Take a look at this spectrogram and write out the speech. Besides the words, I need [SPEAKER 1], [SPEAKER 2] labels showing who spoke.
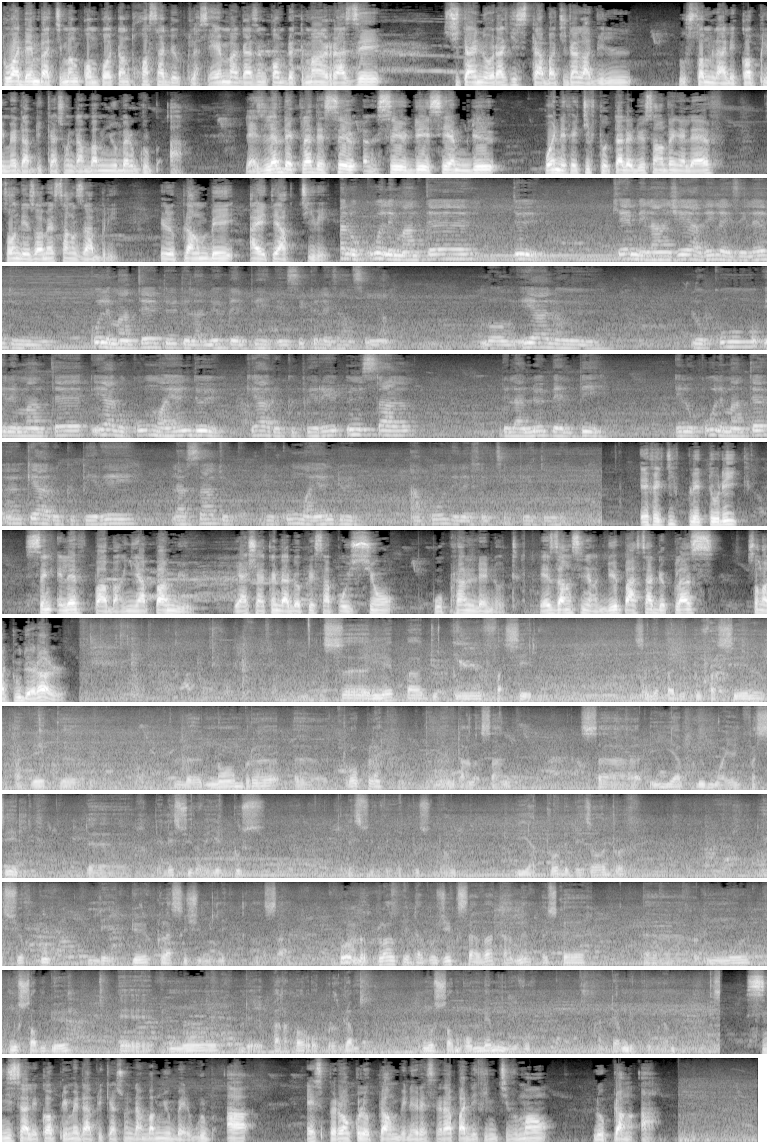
[SPEAKER 1] Toit d'un bâtiment comportant trois salles de classe et un magasin complètement rasé suite à un orage qui s'est abattu dans la ville. Nous sommes là à l'école primaire d'application d'Ambam Newbel Group A. Les élèves des classes de CE1, CE2 et CM2, pour un effectif total de 220 élèves, sont désormais sans abri et le plan B a été activé.
[SPEAKER 2] Le cours élémentaire 2 qui est mélangé avec les élèves du cours élémentaire 2 de la B ainsi que les enseignants. Bon, il y a le le cours élémentaire, il y a le cours moyen 2 qui a récupéré une salle de la Neubel B et le cours élémentaire 1 qui a récupéré la salle du, cours moyen 2 à cause de l'effectif pléthorique.
[SPEAKER 1] Effectif pléthorique, 5 élèves par banc, il n'y a pas mieux. Et à chacun d'adopter sa position pour prendre les notes. Les enseignants, deux passages de classe, sont à tout de rôle.
[SPEAKER 3] Ce n'est pas du tout facile ce n'est pas du tout facile avec euh, le nombre euh, trop plein même dans la salle. Ça, il n'y a plus moyen facile de, les surveiller tous. De les surveiller tous. Donc, il y a trop de désordre et surtout les deux classes jumelées ensemble. Pour le plan pédagogique, ça va quand même parce que euh, nous, sommes deux et nous, par rapport au programme, nous sommes au même niveau termes de programme.
[SPEAKER 1] L'école primaire d'application d'Ambam Newbel, groupe A, espérons que le plan B ne restera pas définitivement le plan A.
